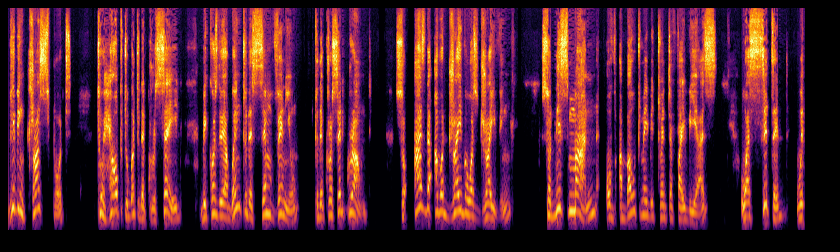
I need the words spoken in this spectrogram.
giving transport to help to go to the crusade because they are going to the same venue to the crusade ground. So as the our driver was driving, so this man of about maybe 25 years was seated with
